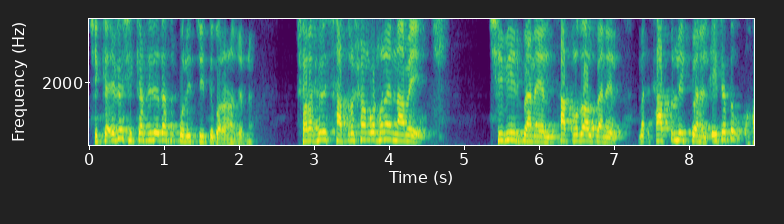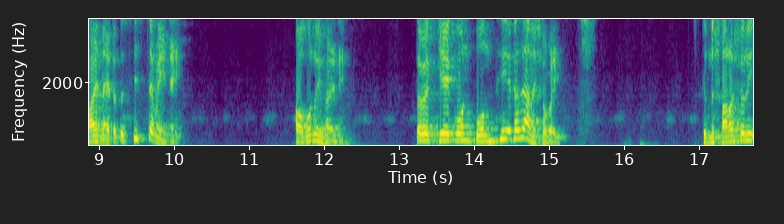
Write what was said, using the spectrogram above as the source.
শিক্ষা, এটা শিক্ষার্থীদের কাছে পরিচিত করানোর জন্য। সরাসরি ছাত্র সংগঠনের নামে শিবির প্যানেল, ছাত্রদল প্যানেল মানে ছাত্রলীগ প্যানেল, এটা তো হয় না, এটা তো সিস্টেমেই নাই। কখনোই হয়নি। তবে কে কোন পন্থী এটা জানে সবাই। কিন্তু সরাসরি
